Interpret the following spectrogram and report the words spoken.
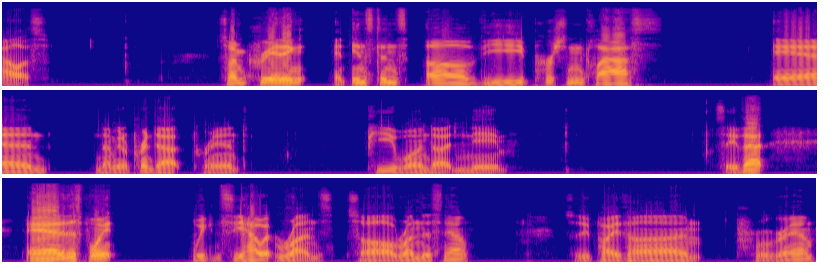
Alice. So I'm creating an instance of the person class and now I'm going to print out print p1.name. Save that. And at this point, we can see how it runs. So I'll run this now. So do Python program.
